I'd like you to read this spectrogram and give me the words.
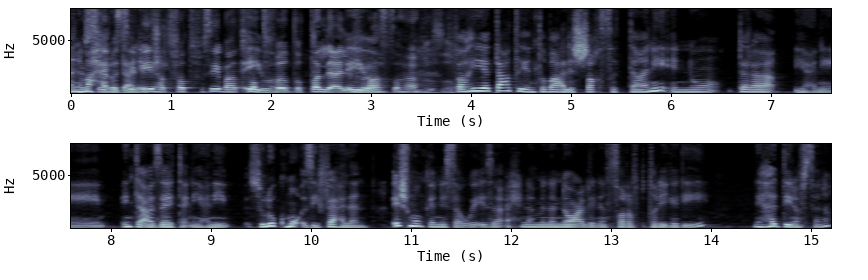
أنا ما حرد عليك. سيبيها تفضفض سيبها تفضفض أيوة. وتطلع علي أيوة. في راسها فهي تعطي انطباع للشخص الثاني إنه ترى يعني أنت آذيتني يعني سلوك مؤذي فعلا. إيش ممكن نسوي إذا إحنا من النوع اللي نتصرف بالطريقة دي؟ نهدي نفسنا.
